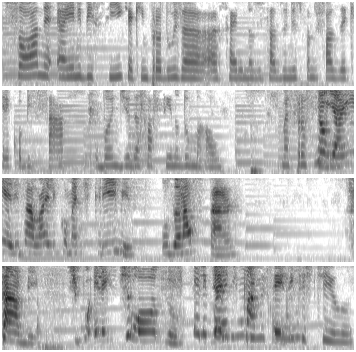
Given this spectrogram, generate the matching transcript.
Só a NBC, que é quem produz a, a série nos Estados Unidos, para me fazer querer cobiçar o bandido assassino do mal. Mas prossiga. Não, e aí ele vai lá, ele comete crimes usando All-Star. Sabe? Tipo, ele é estiloso. Ele e aí tem uma cena, muito estilo.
